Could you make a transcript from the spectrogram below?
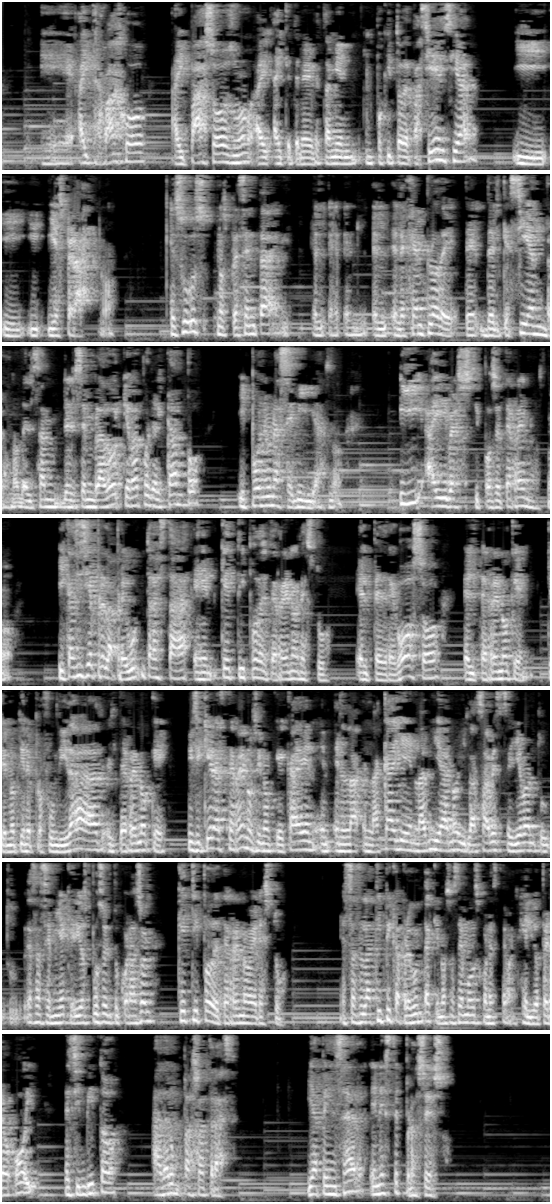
eh, hay trabajo, hay pasos, ¿no? Hay, que tener también un poquito de paciencia y, esperar, ¿no? Jesús nos presenta el, ejemplo del que siembra, del, del, sembrador que va por el campo y pone unas semillas, ¿no? Y hay diversos tipos de terrenos, ¿no? Y casi siempre la pregunta está en qué tipo de terreno eres tú. El pedregoso, el terreno que, no tiene profundidad, el terreno que ni siquiera es terreno, sino que cae en, la, calle, en la vía, ¿no? Y las aves se llevan tu, esa semilla que Dios puso en tu corazón. ¿Qué tipo de terreno eres tú? Esa es la típica pregunta que nos hacemos con este Evangelio, pero hoy les invito a dar un paso atrás y a pensar en este proceso.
